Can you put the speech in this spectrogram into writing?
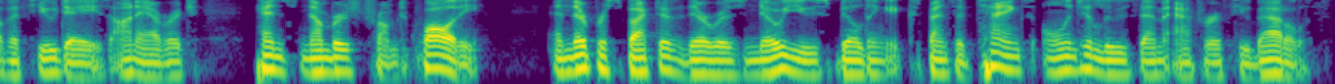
of a few days on average, hence, numbers trumped quality. In their perspective, there was no use building expensive tanks only to lose them after a few battles.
